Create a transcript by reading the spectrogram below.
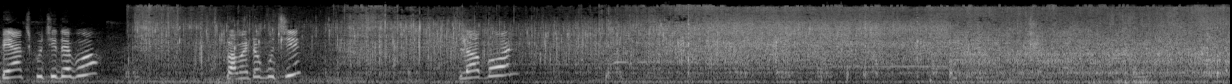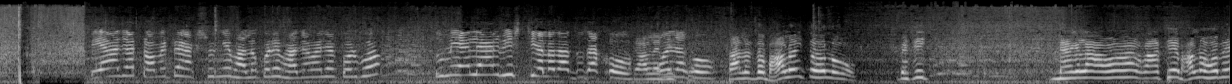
পেঁয়াজ কুচি দেব। টমেটো কুচি। লবণ। পেঁয়াজ আর টমেটো একসঙ্গে ভালো করে ভাজা ভাজা করব। তুমি এলে আর বৃষ্টি এলো দাদু দেখো। ওই দেখো। তাহলে তো ভালোই তো হলো। বেশি মেঘলা হওয়া আছে ভালো হবে।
